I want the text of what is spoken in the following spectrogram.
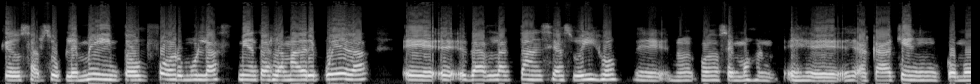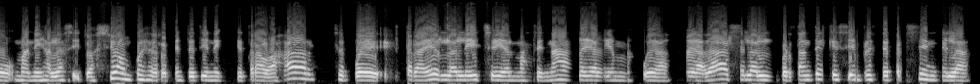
que de usar suplementos, fórmulas, mientras la madre pueda eh, eh, dar lactancia a su hijo. Eh, no conocemos a cada quien cómo maneja la situación, pues de repente tiene que trabajar, se puede extraer la leche y almacenarla y alguien más pueda, pueda dársela. Lo importante es que siempre esté presente la,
